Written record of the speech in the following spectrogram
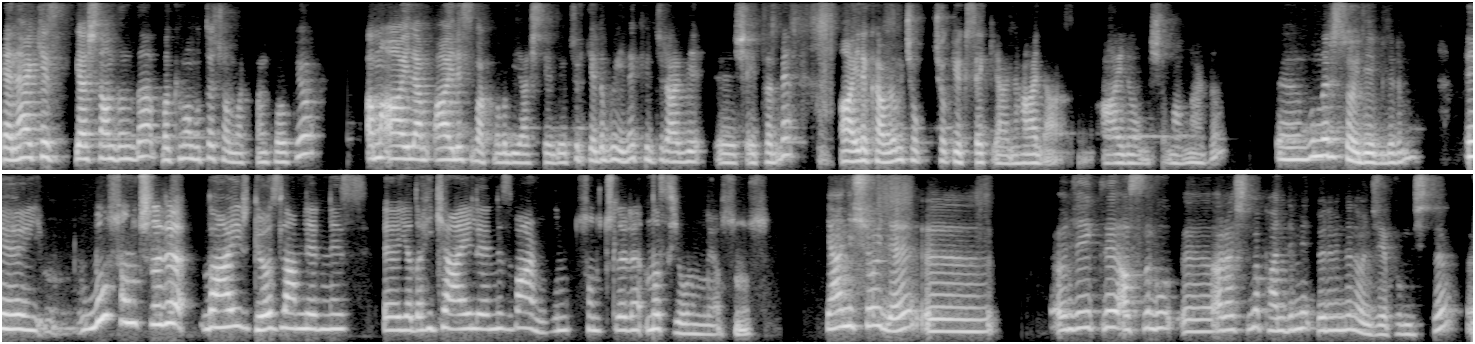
Yani herkes yaşlandığında bakıma muhtaç olmaktan korkuyor. Ama ailem, ailesi bakmalı bir yaşta diyor. Türkiye'de bu yine kültürel bir e, şey tabii. Aile kavramı çok çok yüksek yani hala aile olmuş olanlarda. E, bunları söyleyebilirim. E, bu sonuçlara dair gözlemleriniz e, ya da hikayeleriniz var mı? Bu sonuçları nasıl yorumluyorsunuz? Yani şöyle, e, öncelikle aslında bu e, araştırma pandemi döneminden önce yapılmıştı. E,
